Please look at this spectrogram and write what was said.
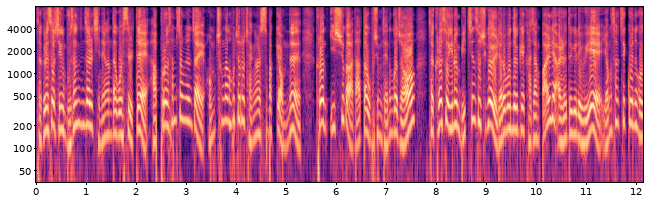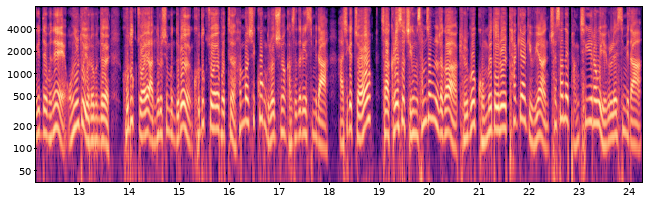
자, 그래서 지금 무상증자를 진행한다고 했을 때 앞으로 삼성전자에 엄청난 호재로 작용할 수밖에 없는 그런 이슈가 나왔다고 보시면 되는 거죠. 자, 그래서 이런 미친 소식을 여러분들께 가장 빨리 알려드리기 위해 영상 찍고 있는 거기 때문에 오늘도 여러분들 구독, 좋아요 안 누르신 분들은 구독, 좋아요 버튼 한 번씩 꼭 눌러주시면 감사드리겠습니다. 아시겠죠? 자, 그래서 지금 삼성전자가 결국 공매도를 타개하기 위한 최선의 방책이라고 얘기를 했습니다.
